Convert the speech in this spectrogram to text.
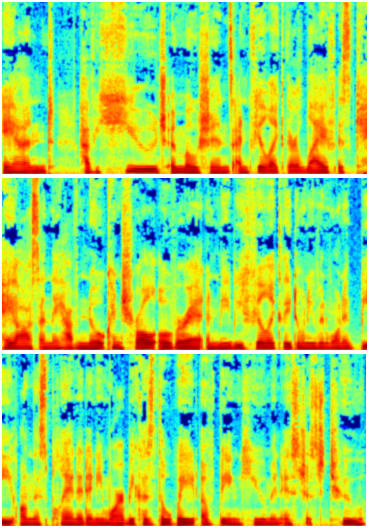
and have huge emotions and feel like their life is chaos and they have no control over it and maybe feel like they don't even want to be on this planet anymore because the weight of being human is just too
